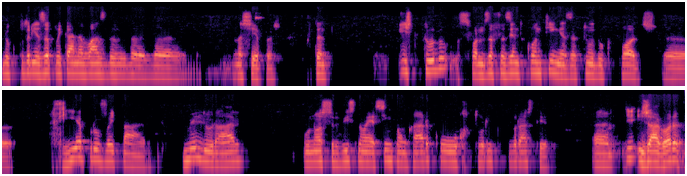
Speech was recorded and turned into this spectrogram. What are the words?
no que poderias aplicar na base de, de, de, nas cepas. Portanto, isto tudo, se formos a fazendo continhas a tudo o que podes uh, reaproveitar, melhorar, o nosso serviço não é assim tão caro com o retorno que poderás ter. Uh, e, e, já agora,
